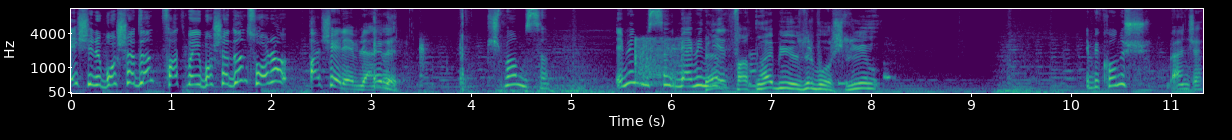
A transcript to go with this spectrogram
Eşini boşadın. Fatma'yı boşadın. Sonra Ayşe ile evlendin. Evet. Pişman mısın? Emin misin? Emin Ben değilim. Fatma'ya bir özür borçluyum. E, bir konuş bence.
